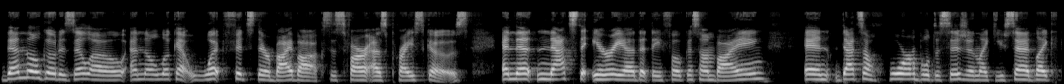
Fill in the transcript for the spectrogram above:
Then they'll go to Zillow and they'll look at what fits their buy box as far as price goes. And then and that's the area that they focus on buying. And that's a horrible decision. Like you said, like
